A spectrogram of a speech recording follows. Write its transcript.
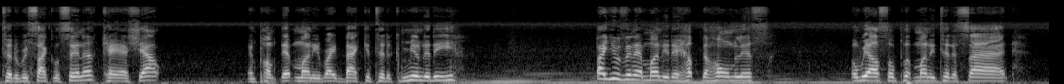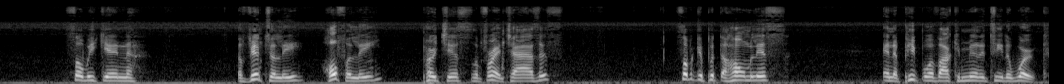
to the recycle center, cash out, and pump that money right back into the community by using that money to help the homeless. And we also put money to the side so we can eventually, hopefully, purchase some franchises so we can put the homeless and the people of our community to work.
